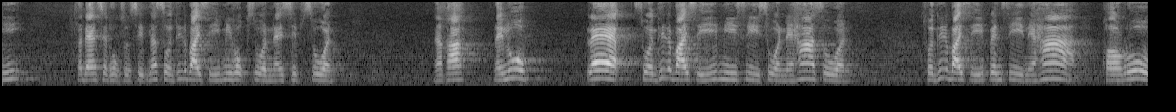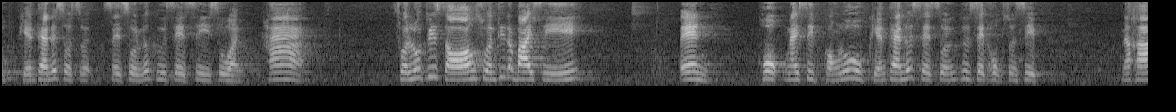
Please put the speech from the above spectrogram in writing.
นี้ แสดงเศษ6ส่วน10นะส่วนที่ระบายสีมี 6 ส่วนใน 10 ส่วนนะคะในรูปแรกส่วนที่ระบายสีมี 4 ส่วนใน 5 ส่วน ส่วนที่ระบายสีเป็น 4 ใน 5 ของรูปเขียนแทนด้วยส่วนเศษส่วนก็คือเศษ 4 ส่วน 5 ส่วนรูปที่ 2 ส่วนที่ระบายสีเป็น 6 ใน 10 ของรูป เขียนแทนด้วยเศษส่วนก็คือเศษ6ส่วน10นะคะ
